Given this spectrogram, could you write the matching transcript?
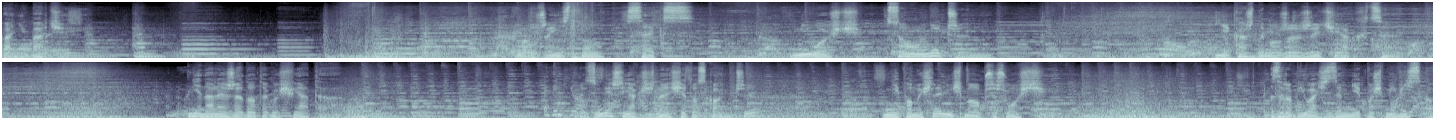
Pani bardziej. Małżeństwo, seks, miłość są niczym. Nie każdy może żyć jak chce. Nie należę do tego świata. Rozumiesz, jak źle się to skończy? Nie pomyśleliśmy o przyszłości. Zrobiłaś ze mnie pośmiewisko.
